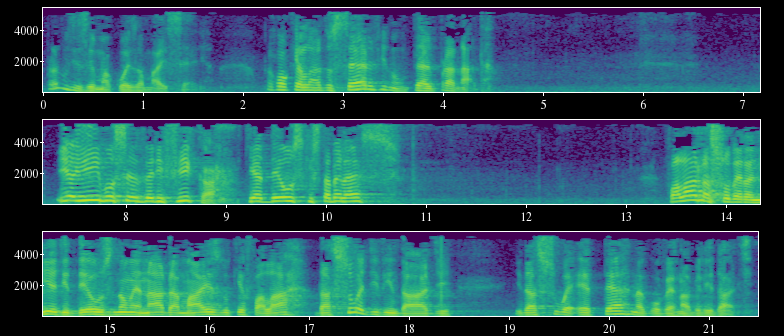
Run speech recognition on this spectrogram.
para não dizer uma coisa mais séria. Para qualquer lado serve, não serve para nada. E aí você verifica que é Deus que estabelece. Falar da soberania de Deus não é nada mais do que falar da sua divindade e da sua eterna governabilidade.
